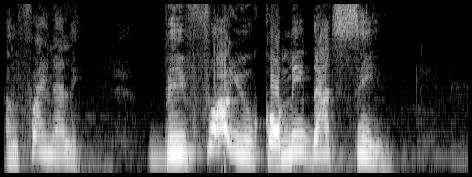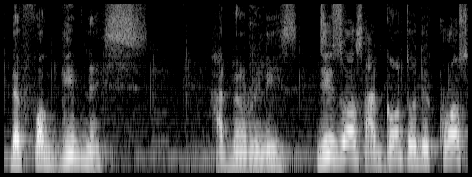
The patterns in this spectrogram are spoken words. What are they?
And finally, before you commit that sin, the forgiveness had been released. Jesus had gone to the cross,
